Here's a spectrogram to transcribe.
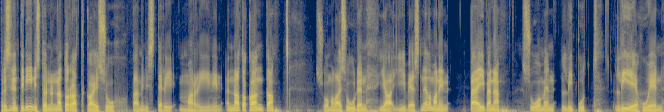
Presidentti Niinistön NATO-ratkaisu, pääministeri Marinin NATO-kanta, suomalaisuuden ja J.V.S. Nelmanin päivänä Suomen liput liehuen.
